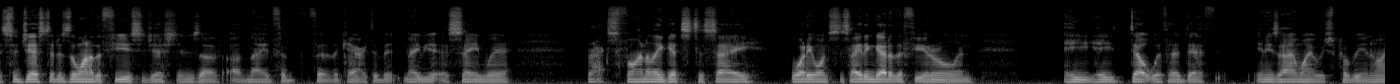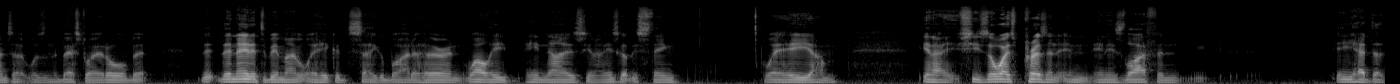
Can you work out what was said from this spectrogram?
suggested as the one of the few suggestions I've I've made for for the character, but maybe a scene where Brax finally gets to say what he wants to say. He didn't go to the funeral and he he dealt with her death in his own way, which probably in hindsight wasn't the best way at all, but th- there needed to be a moment where he could say goodbye to her. And while he, he knows, you know, he's got this thing where he, um, you know, she's always present in, in his life, and he had to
